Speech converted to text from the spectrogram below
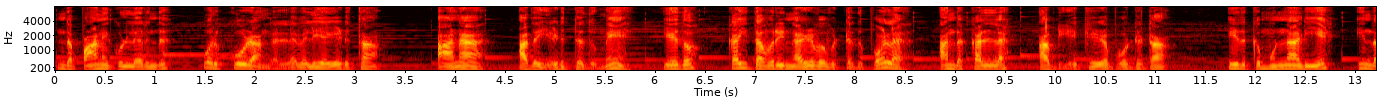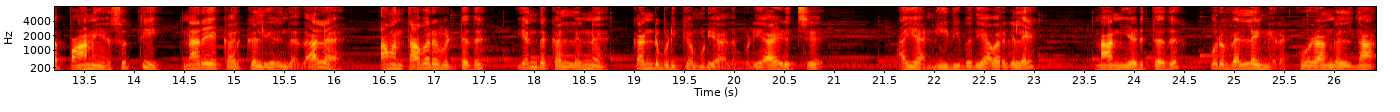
இந்த பானைக்குள்ள இருந்து ஒரு கூழாங்கல்ல வெளியே எடுத்தான். ஆனா அதை எடுத்ததுமே ஏதோ கை தவறி நழுவ விட்டது போல அந்த கல்லை அப்படியே கீழே போட்டுட்டான். இதுக்கு முன்னாடியே இந்த பானைய சுத்தி நிறைய கற்கள் இருந்ததால அவன் தவற விட்டது. எந்த கல்லுன்னு கண்டுபிடிக்க முடியாதபடி ஆயிடுச்சு. ஐயா நீதிபதி அவர்களே நான் எடுத்தது ஒரு வெள்ளை நிற கூழாங்கல் தான்.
